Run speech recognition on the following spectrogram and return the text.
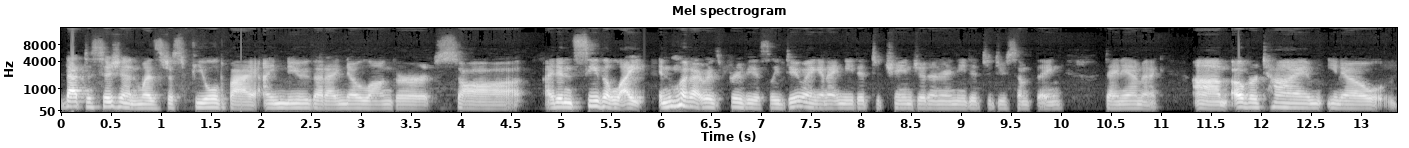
that decision was just fueled by I knew that I no longer saw I didn't see the light in what I was previously doing, and I needed to change it, and I needed to do something dynamic. Um, over time, you know,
